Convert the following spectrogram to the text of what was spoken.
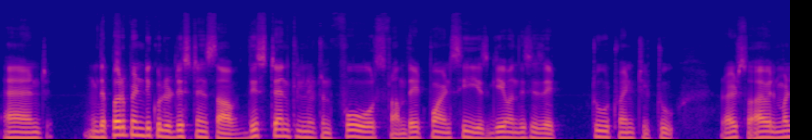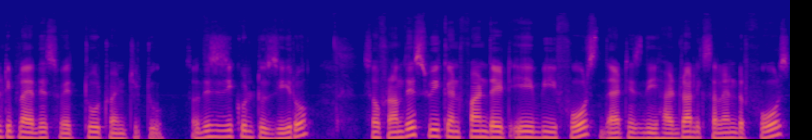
And the perpendicular distance of this 10 kilonewton force from that point c is given. This is a 222 right? So i will multiply this with 222 so this is equal to 0 so from this we can find that AB force that is the hydraulic cylinder force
